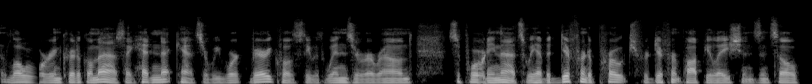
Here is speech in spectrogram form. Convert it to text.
lower in critical mass, like head and neck cancer. We work very closely with Windsor around supporting that. So we have a different approach for different populations, and so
